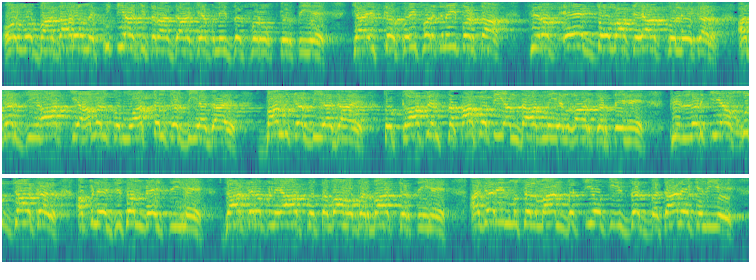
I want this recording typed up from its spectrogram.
اور وہ بازاروں میں کتیا کی طرح جا کے اپنی عزت فروخت کر کرتی ہے۔ کیا اس کا کوئی فرق نہیں پڑتا؟ صرف ایک دو واقعات کو لے کر اگر جہاد کے عمل کو معطل کر دیا جائے، بند کر دیا جائے، تو کافر ثقافتی انداز میں الغار کرتے ہیں۔ پھر لڑکیاں خود جا کر اپنے جسم بیچتی ہیں، جا کر اپنے آپ کو تباہ و برباد کرتی ہیں۔ اگر ان مسلمان بچیوں کی عزت بچانے کے لیے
